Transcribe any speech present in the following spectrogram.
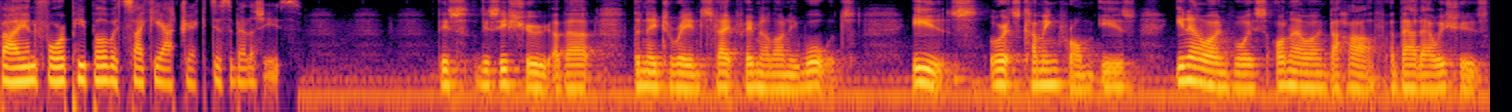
by and for people with psychiatric disabilities. This, this issue about the need to reinstate female only wards is, or it's coming from, is in our own voice, on our own behalf, about our issues.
